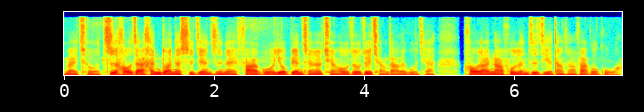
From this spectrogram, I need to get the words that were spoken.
没错，之后在很短的时间之内，法国又变成了全欧洲最强大的国家。后来拿破仑自己也当上法国国王，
